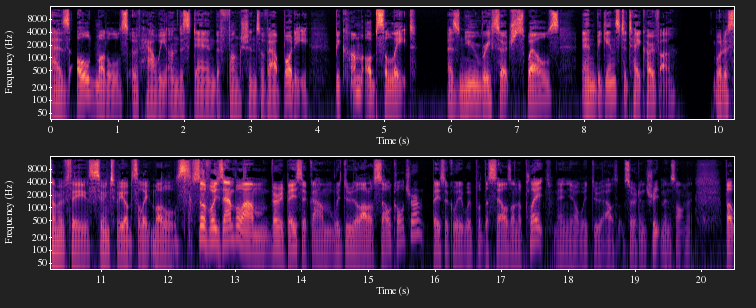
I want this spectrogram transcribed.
as old models of how we understand the functions of our body become obsolete as new research swells and begins to take over. What are some of these soon to be obsolete models? So, for example, um, very basic, um, we do a lot of cell culture. Basically, we put the cells on a plate and, you know, we do certain treatments on it. But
